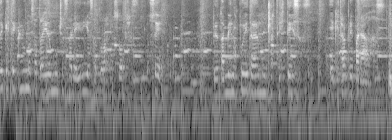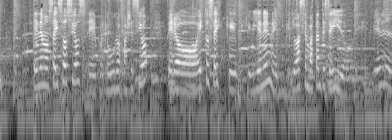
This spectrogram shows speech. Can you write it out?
sé que este club nos ha traído muchas alegrías a todas nosotras, lo sé. Pero también nos puede traer muchas tristezas y hay que estar preparadas. Tenemos seis socios eh, porque uno falleció, pero estos seis que, que vienen eh, lo hacen bastante seguido. eh. Vienen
